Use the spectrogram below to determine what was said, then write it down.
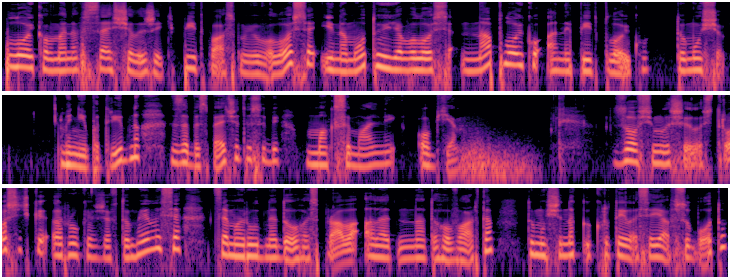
плойка в мене все ще лежить під пасмою волосся, і намотую я волосся на плойку, а не під плойку. Тому що мені потрібно забезпечити собі максимальний об'єм. Зовсім лишилось трошечки, руки вже втомилися. Це марудна довга справа, але на того варта, тому що накрутилася я в суботу.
